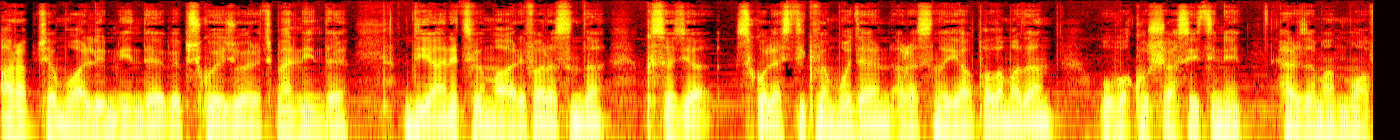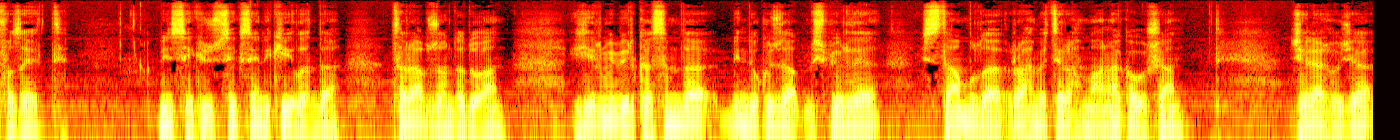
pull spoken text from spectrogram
Arapça muallimliğinde ve psikoloji öğretmenliğinde, Diyanet ve Marif arasında, kısaca skolastik ve modern arasında yalpalamadan o vakur şahsiyetini her zaman muhafaza etti. 1882 yılında Trabzon'da doğan, 21 Kasım'da 1961'de İstanbul'da rahmeti rahmana kavuşan Celal Hoca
